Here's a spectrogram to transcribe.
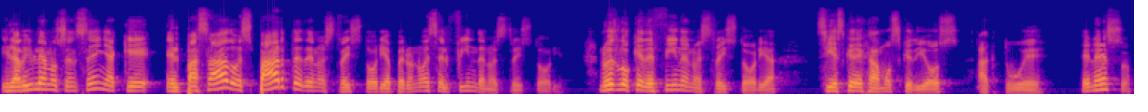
Y la Biblia nos enseña que el pasado es parte de nuestra historia, pero no es el fin de nuestra historia. No es lo que define nuestra historia si es que dejamos que Dios actúe en eso.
